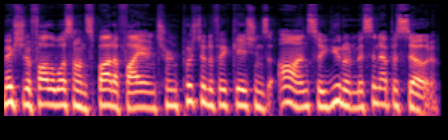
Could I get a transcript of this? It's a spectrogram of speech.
Make sure to follow us on Spotify and turn push notifications on so you don't miss an episode.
